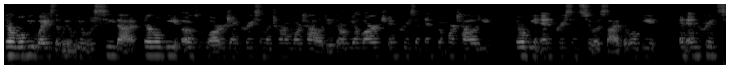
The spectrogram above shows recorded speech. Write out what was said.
there will be ways that we will be able to see that. There will be a large increase in maternal mortality. There will be a large increase in infant mortality. There will be an increase in suicide. There will be an increase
